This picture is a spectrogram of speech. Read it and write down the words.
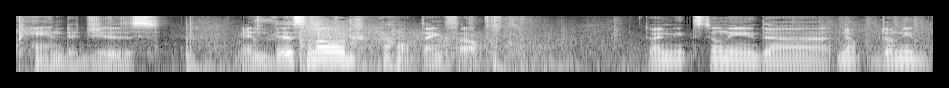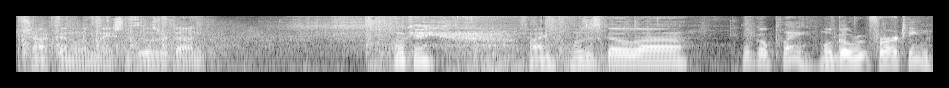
Bandages. In this mode? I don't think so. Do I need, still need, uh, nope, don't need shotgun eliminations. Those are done. Okay, fine. We'll just go, uh, we'll go play. We'll go root for our team.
